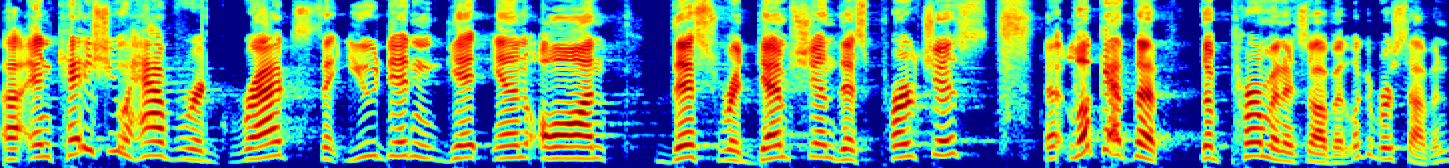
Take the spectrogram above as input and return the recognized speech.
uh, in case you have regrets that you didn't get in on this redemption, this purchase, uh, look at the, the permanence of it. Look at verse 7.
